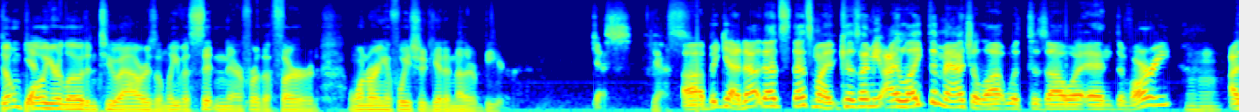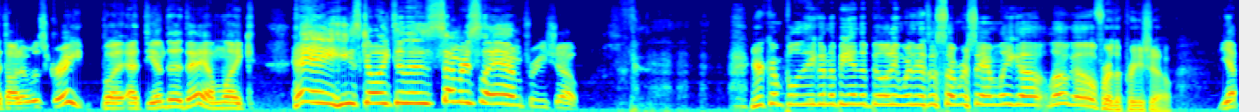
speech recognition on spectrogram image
Don't Yeah. blow your load in two hours and leave us sitting there for the third, wondering if we should get another beer. yes. Yes. Uh, but yeah, that, that's that's my because I mean I like the match a lot with Tozawa and Daivari. hmm I thought it was great, but at the end of the day, I'm like, hey, he's going to the SummerSlam pre-show. You're completely going to be in the building where there's a SummerSlam logo logo for the pre-show. Yep.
